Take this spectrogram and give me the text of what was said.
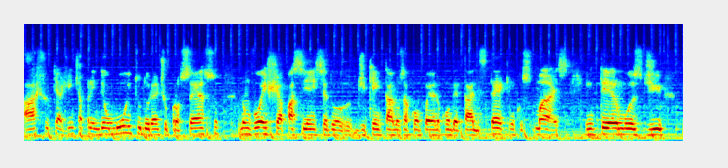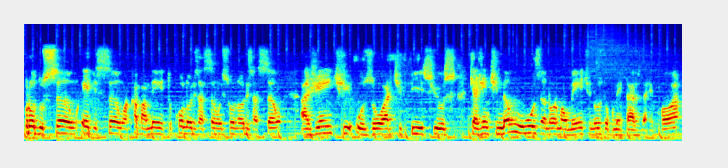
Acho que a gente aprendeu muito durante o processo. Não vou encher a paciência do, de quem está nos acompanhando com detalhes técnicos, mas em termos de produção, edição, acabamento, colorização e sonorização, a gente usou artifícios que a gente não usa normalmente nos documentários da Record.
